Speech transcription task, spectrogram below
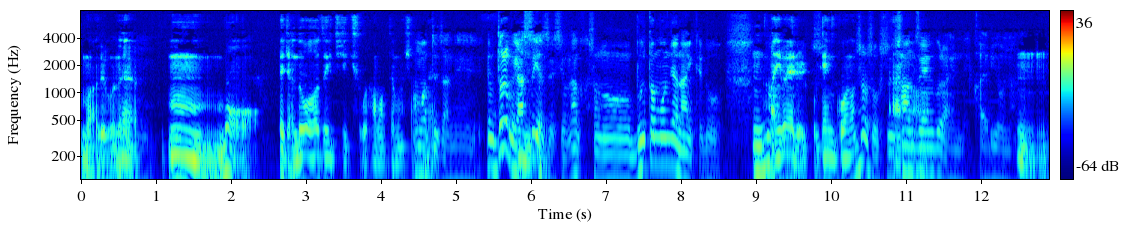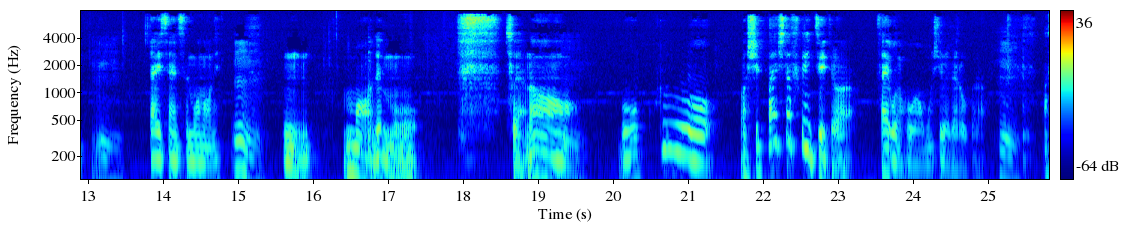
まあでもね、うん、もう、えちゃん、ドアーズ一時期すごいハマってましたハ。マってたね。でもどれも安いやつですよ、なんかそのブートもんじゃないけど。うん、まあ、いわゆる現行の。ね、そうそう普通の3000円ぐらいで買えるような。うん、うん。ライセンスものをね。うん。うん。まあでも、そうやな、うん。僕を、まあ、失敗した服については、最後の方が面白いだろうから。うん。まあ、好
